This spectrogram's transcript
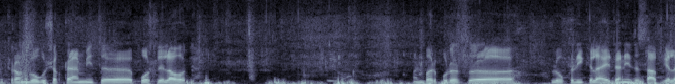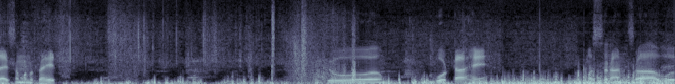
मित्रांनो बघू शकता आम्ही इथं पोचलेलो आहोत. आणि भरपूरच लोक देखील आहेत आणि इथं साप गेला आहे असं म्हणत आहेत. जो गोटा आहे मसरांचा व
